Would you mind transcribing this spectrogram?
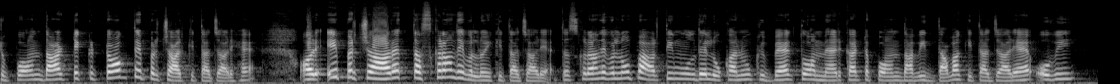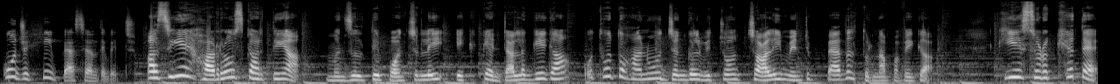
ਟਪਾਉਣ ਦਾ ਟਿਕਟੌਕ ਤੇ ਪ੍ਰਚਾਰ ਕੀਤਾ ਜਾ ਰਿਹਾ ਹੈ ਔਰ ਇਹ ਪ੍ਰਚਾਰ ਤਸਕਰਾਂ ਦੇ ਵੱਲੋਂ ਹੀ ਕੀਤਾ ਜਾ ਰਿਹਾ ਹੈ। ਤਸਕਰਾਂ ਦੇ ਵੱਲੋਂ ਭਾਰਤੀ ਮੂਲ ਦੇ ਲੋਕਾਂ ਨੂੰ ਕਿਬੈਕ ਤੋਂ ਅਮਰੀਕਾ ਟਪਾਉਣ ਦਾ ਵੀ ਦਾਅਵਾ ਕੀਤਾ ਜਾ ਰਿਹਾ ਹੈ। ਉਹ ਵੀ ਕੁਝ ਹੀ ਪੈਸਿਆਂ ਦੇ ਵਿੱਚ। ਅਸੀਂ ਇਹ ਹਰ ਰੋਜ਼ ਕਰਦੇ ਹਾਂ। ਮੰਜ਼ਿਲ ਤੇ ਪਹੁੰਚਣ ਲਈ 1 ਘੰਟਾ ਲੱਗੇਗਾ। ਉੱਥੋਂ ਤੁਹਾਨੂੰ ਜੰਗਲ ਵਿੱਚੋਂ 40 ਮਿੰਟ ਪੈਦਲ ਤੁਰਨਾ ਪਵੇਗਾ। ਕੀ ਇਹ ਸੁਰੱਖਿਅਤ ਹੈ?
